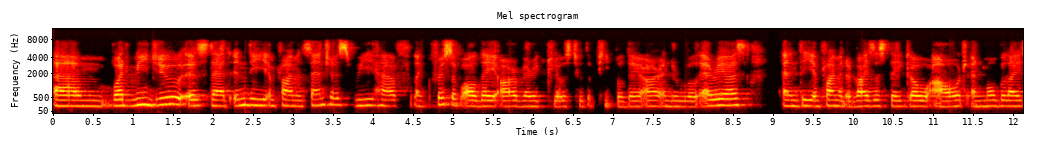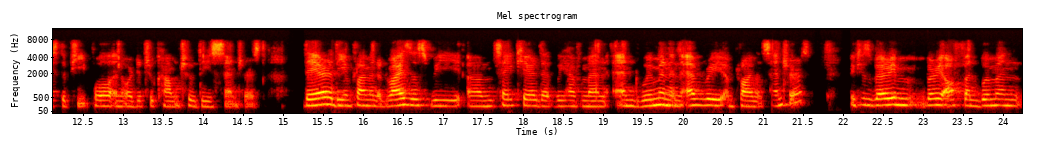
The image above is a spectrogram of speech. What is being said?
um, what we do is that in the employment centers, we have like, first of all, they are very close to the people. They are in the rural areas and the employment advisors, they go out and mobilize the people in order to come to these centers. There, the employment advisors, we um, take care that we have men and women in every employment centers because very, very often women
